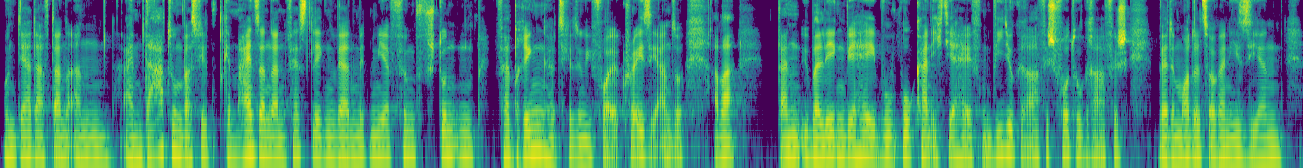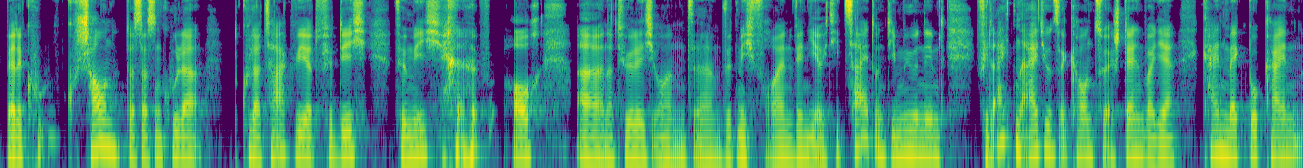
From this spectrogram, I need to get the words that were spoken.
und der darf dann an einem Datum, was wir gemeinsam dann festlegen werden, mit mir fünf Stunden verbringen. Hört sich jetzt irgendwie voll crazy an, so, aber dann überlegen wir, hey, wo, wo kann ich dir helfen? Videografisch, fotografisch, werde Models organisieren, werde schauen, dass das ein cooler, cooler Tag wird für dich, für mich auch äh, natürlich und äh, würde mich freuen, wenn ihr euch die Zeit und die Mühe nehmt, vielleicht einen iTunes-Account zu erstellen, weil ihr kein MacBook, kein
